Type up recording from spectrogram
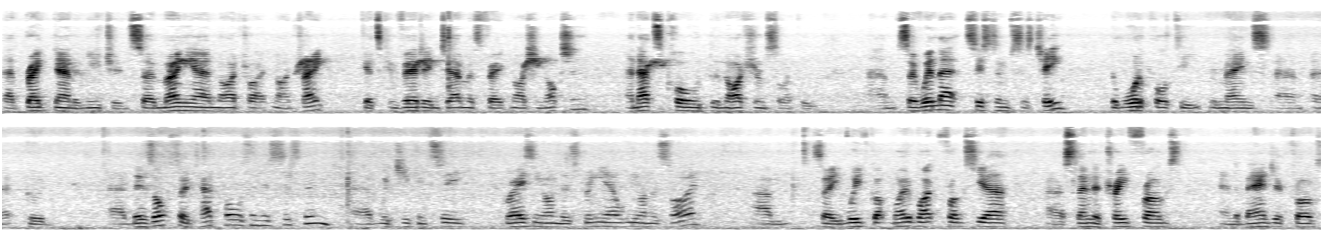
that break down the nutrients. So ammonia, nitrite, nitrate gets converted into atmospheric nitrogen oxygen, and that's called the nitrogen cycle. Um, so when that system is achieved, the water quality remains um, uh, good. Uh, there's also tadpoles in this system, uh, which you can see grazing on the stringy algae on the side. Um, so we've got motorbike frogs here, uh, slender tree frogs, and the banjo frogs.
